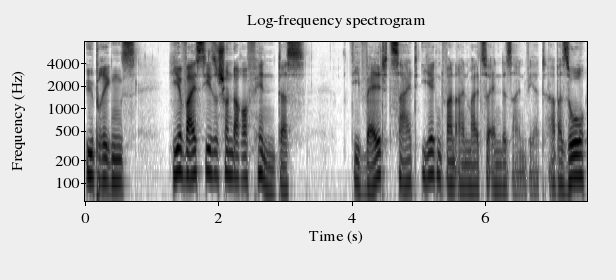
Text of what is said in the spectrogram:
Übrigens, hier weist Jesus schon darauf hin, dass die Weltzeit irgendwann einmal zu Ende sein wird. Aber so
